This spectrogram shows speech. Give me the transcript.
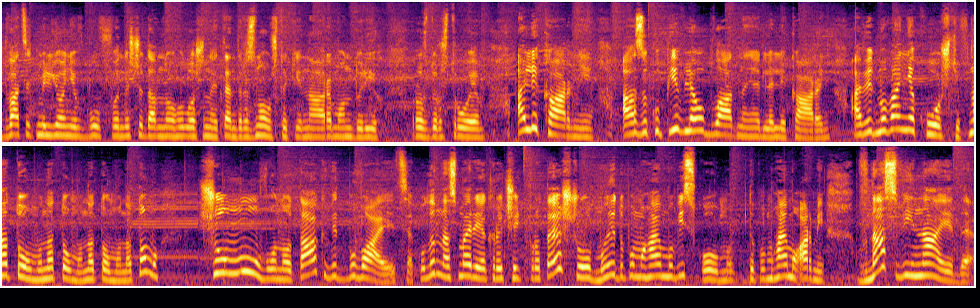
20 мільйонів був нещодавно оголошений тендер знову ж таки на ремонт доріг Роздорстроєм. А лікарні, а закупівля обладнання для лікарень, а відмивання коштів на тому, на тому, на тому, на тому. Чому воно так відбувається? Коли в нас мерія кричить про те, що ми допомагаємо військовим, ми допомагаємо армії. В нас війна йде.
